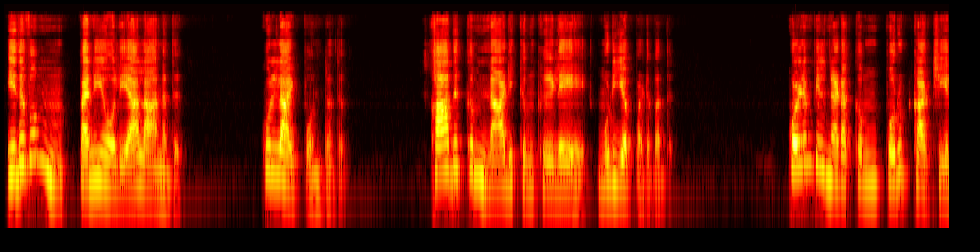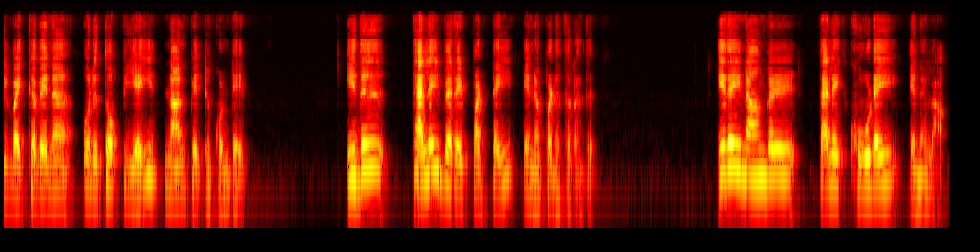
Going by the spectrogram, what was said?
இதுவும் பனியோலியால் ஆனது குல்லாய் போன்றது. காதுக்கும் நாடிக்கும் கீழே முடியப்படுவது. கொழும்பில் நடக்கும் பொருட்காட்சியில் வைக்கவென ஒரு தொப்பியை நான் பெற்றுக்கொண்டேன். இது தலைவரைப்பட்டை எனப்படுகிறது. இதை நாங்கள் தலைக்கூடை எனலாம்.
